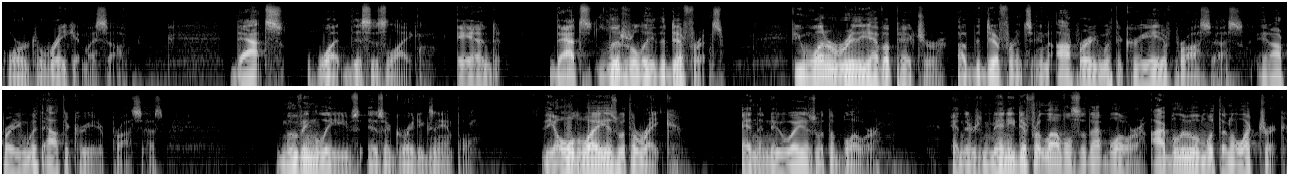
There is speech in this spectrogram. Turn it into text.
or to rake it myself. That's what this is like. And that's literally the difference. If you want to really have a picture of the difference in operating with the creative process and operating without the creative process, moving leaves is a great example. The old way is with a rake, and the new way is with a blower. And there's many different levels of that blower. I blew them with an electric.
